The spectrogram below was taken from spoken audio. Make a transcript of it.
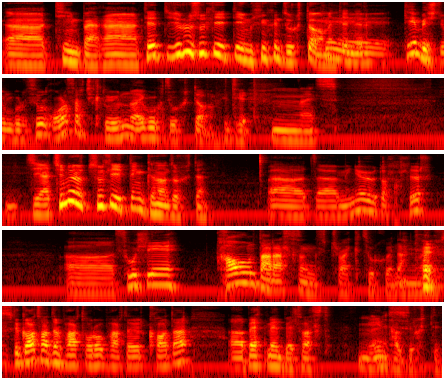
Аа тийм байгаа. Тэгэд ер нь сүүлийн хэдийн ихэнхэн зөрөгтэй байгаа юм те нэр. Тий. Тийм биш юм бүр сүүл 3 сар ч гэлтгүй ер нь айгүй их зүрхтэй байгаа юм тий. Nice. За чиний хувьд сүүлийн хэдийн кино зөрөгтэй. Аа за миний хувьд болохоор аа сүүлийн 5 дараалсан strike зүрх байна. The Godfather Part 3, Part 2, Coda, Batman Belfast энэ тав зүрхтэй.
